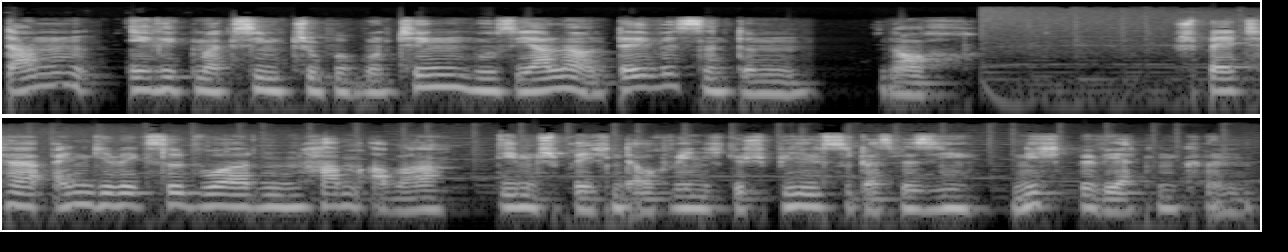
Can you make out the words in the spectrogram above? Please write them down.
Dann Erik Maxim Choupo-Moting, Musiala und Davis sind dann noch später eingewechselt worden, haben aber dementsprechend auch wenig gespielt, sodass wir sie nicht bewerten können.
